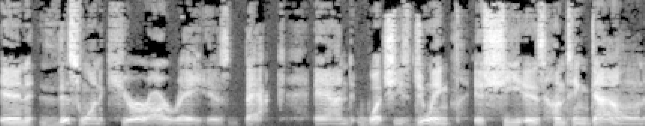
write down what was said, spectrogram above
In this one, Curare is back. And what she's doing is she is hunting down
